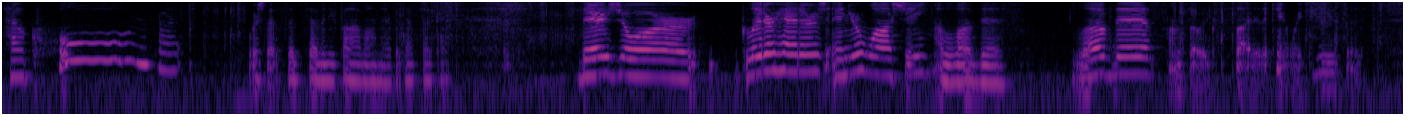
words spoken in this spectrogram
How cool is that? Wish that said 75 on there, but that's okay. There's your glitter headers and your washi. I love this. Love this. I'm so excited. I can't wait to use this.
